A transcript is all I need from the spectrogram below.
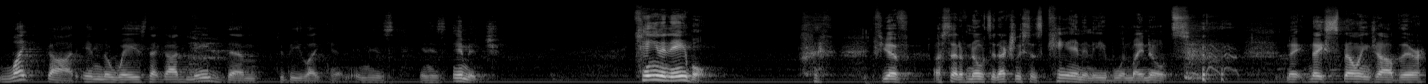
like God in the ways that God made them to be like Him, in His, in his image. Cain and Abel. if you have a set of notes, it actually says Can and Abel in my notes. nice spelling job there.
